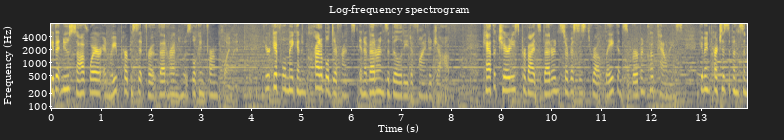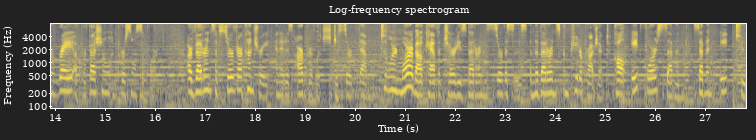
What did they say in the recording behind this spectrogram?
give it new software, and repurpose it for a veteran who is looking for employment. Your gift will make an incredible difference in a veteran's ability to find a job. Catholic Charities provides veteran services throughout Lake and suburban Cook counties, giving participants an array of professional and personal support. Our veterans have served our country, and it is our privilege to serve them. To learn more about Catholic Charities Veterans Services and the Veterans Computer Project, call 847 782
